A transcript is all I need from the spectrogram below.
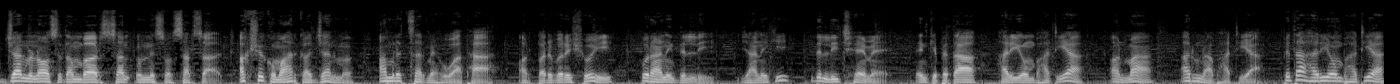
जन्म 9 सितंबर सन उन्नीस सौ सड़सठ। अक्षय कुमार का जन्म अमृतसर में हुआ था और परवरिश हुई पुरानी दिल्ली, यानी कि दिल्ली छह में। इनके पिता हरिओम भाटिया और माँ अरुणा भाटिया। पिता हरिओम भाटिया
